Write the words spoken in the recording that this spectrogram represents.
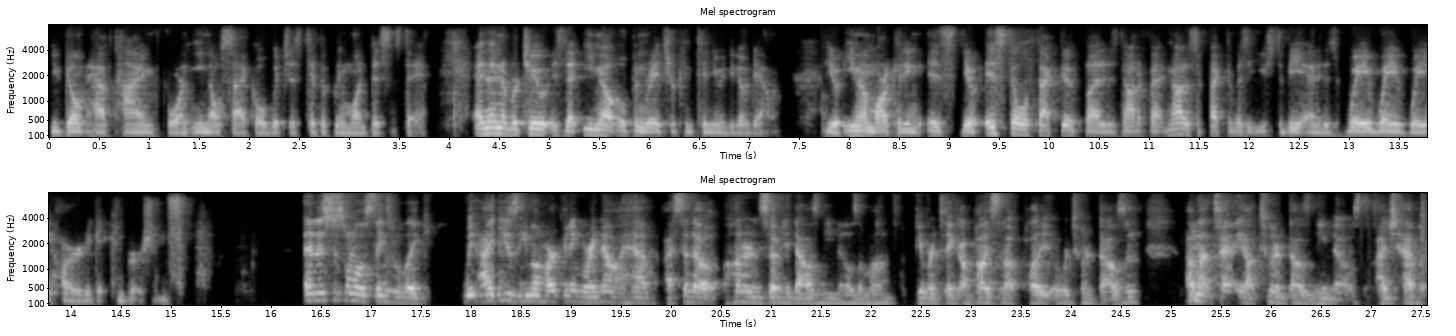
you don't have time for an email cycle, which is typically in one business day. And then number two is that email open rates are continuing to go down you know email marketing is you know is still effective but it is not effect not as effective as it used to be and it is way way way harder to get conversions and it's just one of those things where like we, I use email marketing right now. I have I send out 170,000 emails a month, give or take. I'm probably send out probably over 200,000. I'm yeah. not typing out 200,000 emails. I just have an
